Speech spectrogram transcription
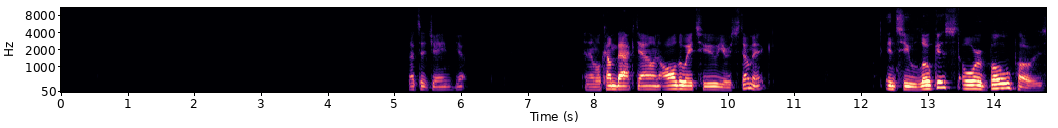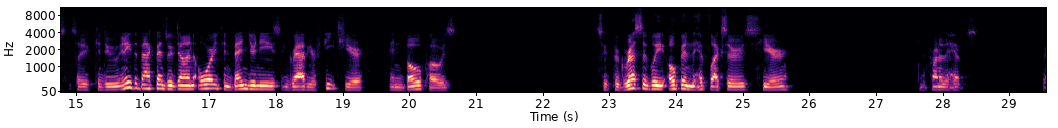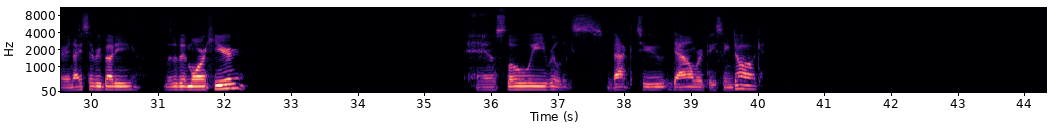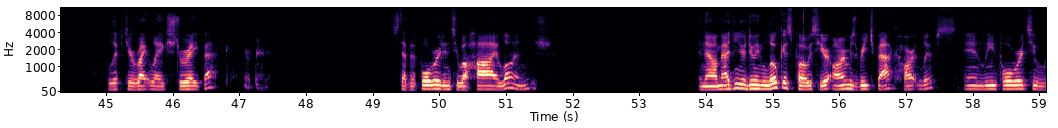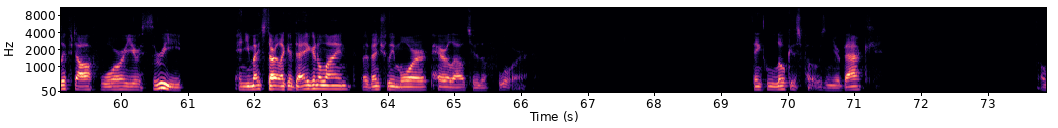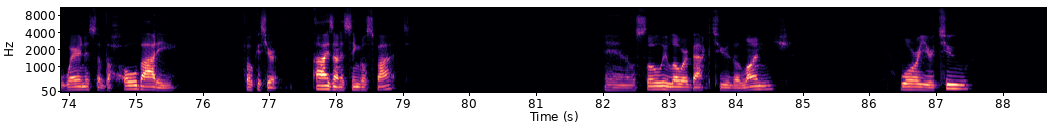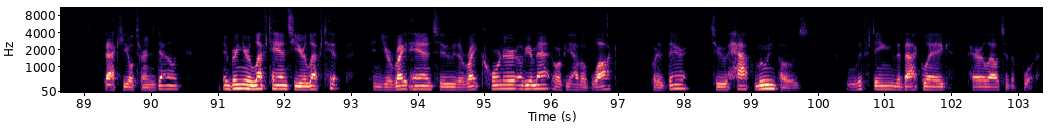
That's it, Jane. Yep. And then we'll come back down all the way to your stomach into locust or bow pose. So you can do any of the back bends we've done, or you can bend your knees and grab your feet here in bow pose. So you progressively open the hip flexors here in the front of the hips. Very nice, everybody. A little bit more here. And slowly release back to downward facing dog. Lift your right leg straight back. Step it forward into a high lunge. And now imagine you're doing locust pose here. Arms reach back, heart lifts, and lean forward to lift off warrior three. And you might start like a diagonal line, but eventually more parallel to the floor. Think locust pose in your back. Awareness of the whole body. Focus your eyes on a single spot. And then we'll slowly lower back to the lunge. Warrior two. Back heel turns down. And bring your left hand to your left hip and your right hand to the right corner of your mat, or if you have a block, put it there, to half moon pose, lifting the back leg parallel to the floor.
